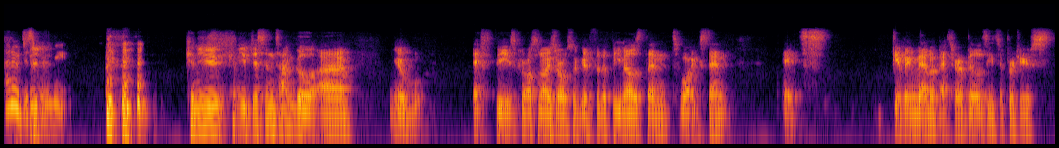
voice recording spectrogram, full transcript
I don't discriminate. can you can you disentangle, uh, you know, if these carotenoids are also good for the females, then to what extent it's giving them a better ability to produce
